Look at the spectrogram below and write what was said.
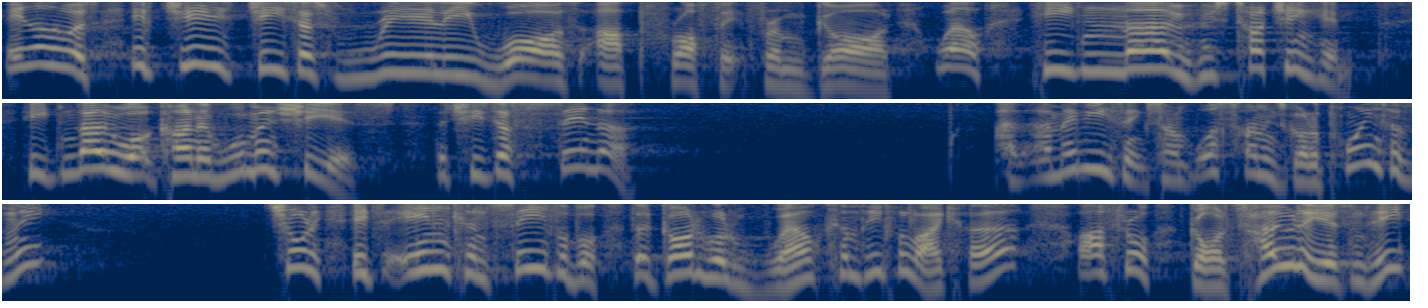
in other words, if Jesus really was a prophet from God, well, he'd know who's touching him. He'd know what kind of woman she is, that she's a sinner. And maybe you think, well, Simon's got a point, hasn't he? Surely it's inconceivable that God would welcome people like her. After all, God's holy, isn't He?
